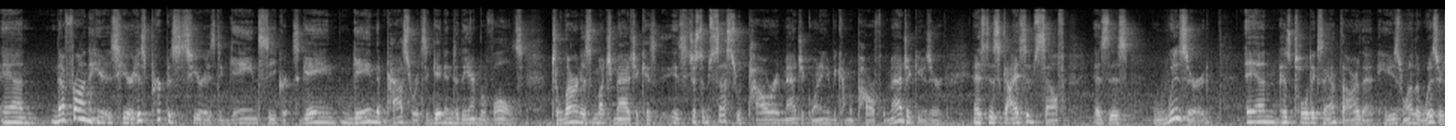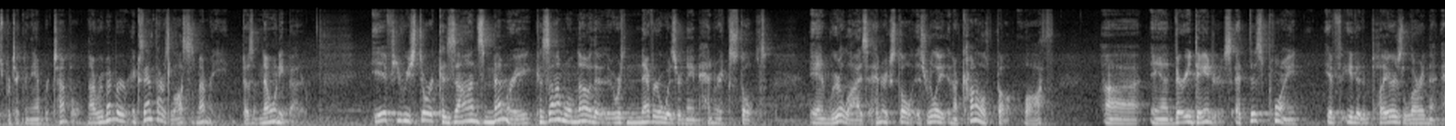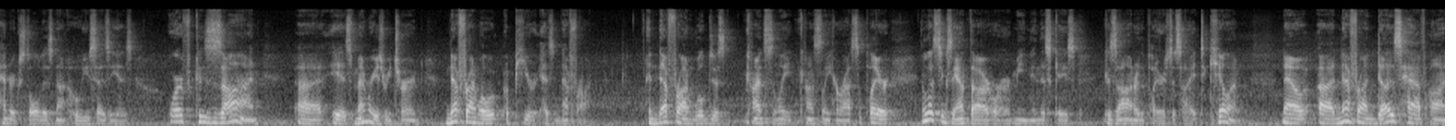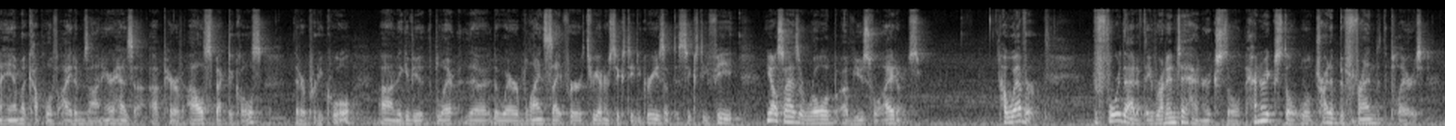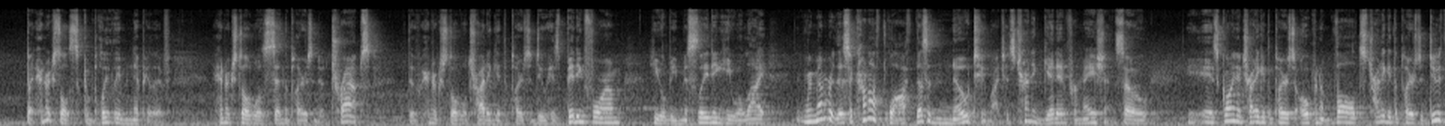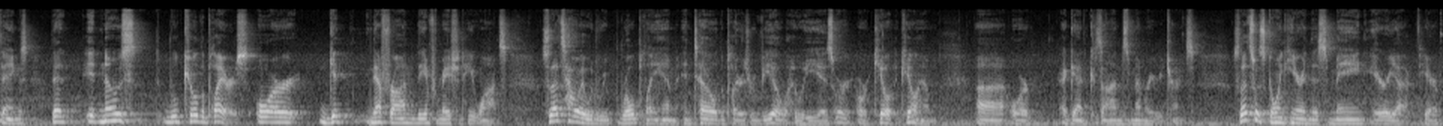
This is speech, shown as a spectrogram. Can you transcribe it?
And Neferon here is here. His purpose is here is to gain secrets, gain gain the passwords to get into the Amber Vaults, to learn as much magic as is just obsessed with power and magic, wanting to become a powerful magic user, and has disguised himself as this wizard and has told Xanthar that he's one of the wizards protecting the Amber Temple. Now remember, Xanthar's lost his memory, he doesn't know any better. If you restore Kazan's memory, Kazan will know that there was never a wizard named Henrik Stolt and realize that Henrik Stolt is really an arcanaloth uh, and very dangerous. At this point, if either the players learn that Henrik Stolt is not who he says he is, or if Kazan, uh, his memory is returned, Neferon will appear as Neferon. And Neferon will just constantly, constantly harass the player, unless Xanthar, or I mean, in this case, Kazan or the players decide to kill him. Now, uh, Neferon does have on him a couple of items on here. It has a, a pair of owl spectacles that are pretty cool. Um, they give you the, the, the wearer blind sight for 360 degrees up to 60 feet. He also has a roll of useful items. However, before that, if they run into Henrik Stolt, Henrik Stolt will try to befriend the players, but Henrik Stolt is completely manipulative. Henrik Stolt will send the players into traps. The Henrik Stolt will try to get the players to do his bidding for him. He will be misleading. He will lie. Remember, this Arcanaloth doesn't know too much. It's trying to get information. So it's going to try to get the players to open up vaults, try to get the players to do things that it knows will kill the players or get Neferon the information he wants. So that's how I would re- role play him until the players reveal who he is or, or kill, kill him. Uh, or again, Kazan's memory returns. So that's what's going here in this main area here.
